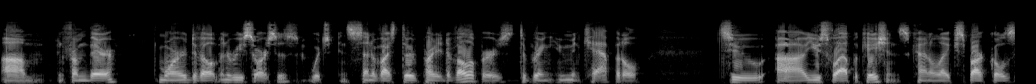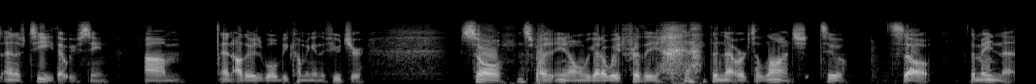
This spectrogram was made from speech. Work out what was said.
Um, and from there, more development resources, which incentivize third-party developers to bring human capital to uh, useful applications, kind of like Sparkle's NFT that we've seen, um, and others will be coming in the future. So, especially, you know, we got to wait for the the network to launch too. So, the mainnet.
